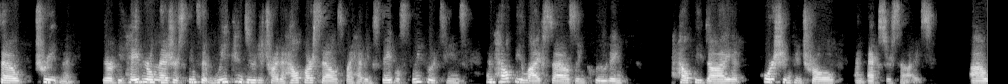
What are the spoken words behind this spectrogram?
So, treatment. There are behavioral measures, things that we can do to try to help ourselves by having stable sleep routines and healthy lifestyles, including healthy diet, portion control, and exercise. Uh,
